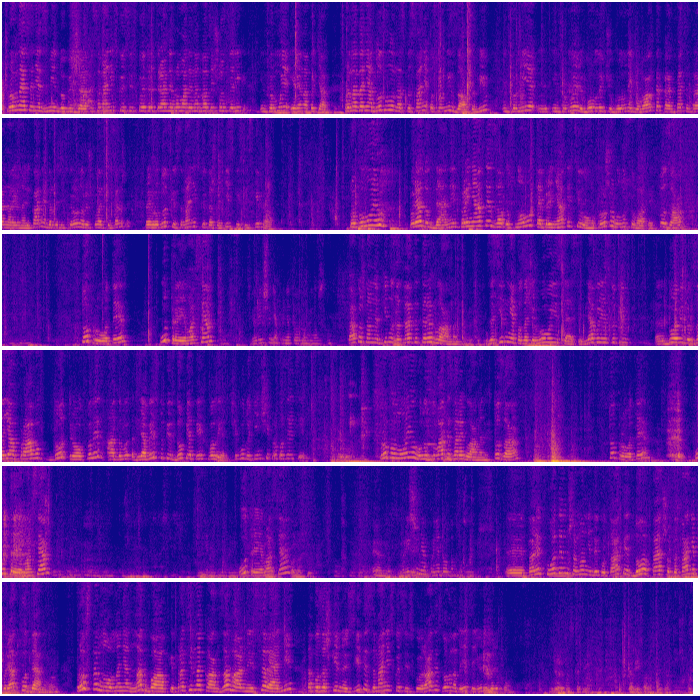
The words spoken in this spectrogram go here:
Про внесення змін до бюджету Семенівської сільської територіальної громади на 26 рік інформує Ірина Петяк. Про надання дозволу на списання основних засобів інформує, інформує Любов Левчук, головний бухгалтер КНП Центральна районна лікарня Бердичівського району Ришковецької селищної, Райгородоцької, Семенівської та Шватівських сільських рад. Пропоную порядок денний прийняти за основу та прийняти в цілому. Прошу голосувати. Хто за? Хто проти? Утримався. Рішення прийнято одноголосно. Також нам необхідно затвердити регламент засідання позачергової сесії для виступів, е, довідок, заяв правок до трьох хвилин, а для виступів до п'яти хвилин. Чи будуть інші пропозиції? Пропоную голосувати за регламент. Хто за? Хто проти? Утримався. Утримався. Е, Рішення прийнято одноголосно. Е, Переходимо, шановні депутати, до першого питання порядку денного. Про встановлення надбавки працівникам загальної, середньої та позашкільної освіти Семенівської сільської ради. Слово надається Юрію Белюку. Юрій, скажіть. Скажіть, пане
